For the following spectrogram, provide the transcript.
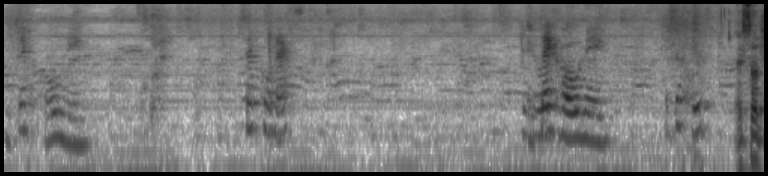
Ik denk honing. Is dat correct? Is, Ik dat- denk honing. is dat goed? Is dat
